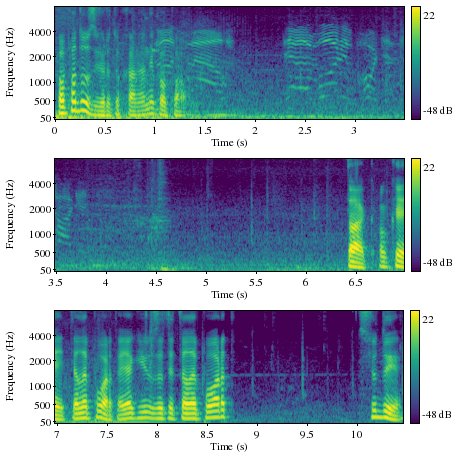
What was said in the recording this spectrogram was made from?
Попаду з віртухана, не попав. Так, окей, телепорт. А як юзати телепорт? Сюди.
